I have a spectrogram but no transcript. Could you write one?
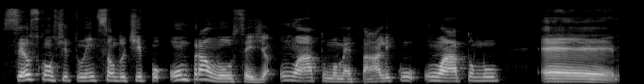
seus constituintes são do tipo 1 para 1, ou seja, um átomo metálico, um átomo é,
